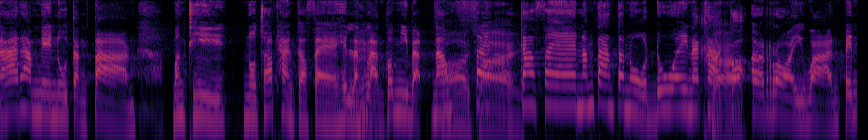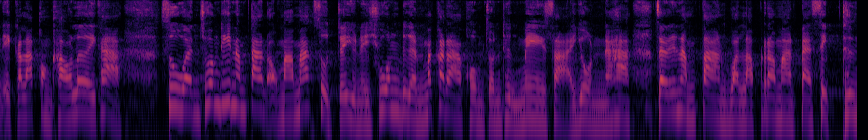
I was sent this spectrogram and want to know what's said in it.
นะคะทำเมนูต่างๆ บางทีโนตชอบทานกาแฟเห็นหลังๆ ก็มีแบบอ๋อน้ำแฟใช่กาแฟน้ำตาลตะโนดด้วยนะคะครับก็อร่อยหวานเป็นเอกลักษณ์ของเขาเลยค่ะ ส่วนช่วงที่น้ำตาลออกมามากสุดจะอยู่ในช่วงเดือนมกราคมจนถึงเมษายนนะคะ จะได้น้ำตาลวันละประมาณ 80ถึง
